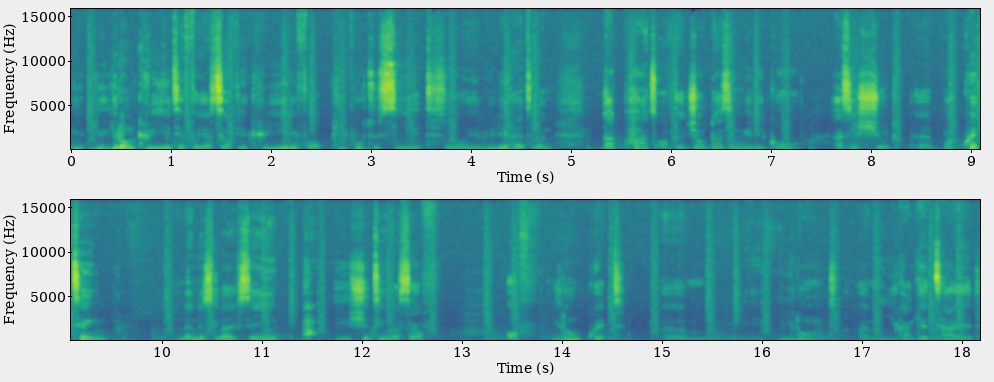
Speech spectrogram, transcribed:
you, you, you don't create it for yourself, you create it for people to see it. So it really hurts when that part of the job doesn't really go as it should. Uh, but quitting, then it's like saying you're shooting yourself off. You don't quit. Um, you don't. I mean, you can get tired,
